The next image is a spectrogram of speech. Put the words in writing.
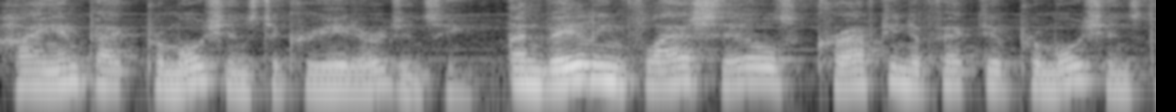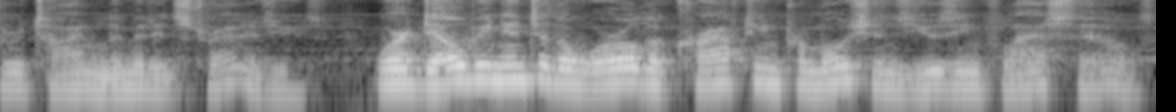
high impact promotions to create urgency. Unveiling flash sales, crafting effective promotions through time limited strategies. We're delving into the world of crafting promotions using flash sales,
